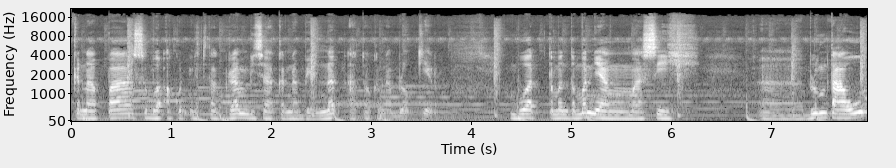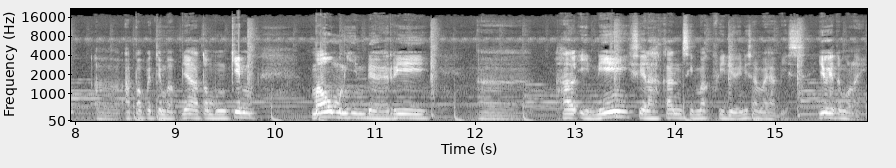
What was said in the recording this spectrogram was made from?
kenapa sebuah akun Instagram bisa kena banned atau kena blokir. Buat teman-teman yang masih uh, belum tahu uh, apa penyebabnya atau mungkin mau menghindari uh, hal ini, silahkan simak video ini sampai habis. Yuk kita mulai.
